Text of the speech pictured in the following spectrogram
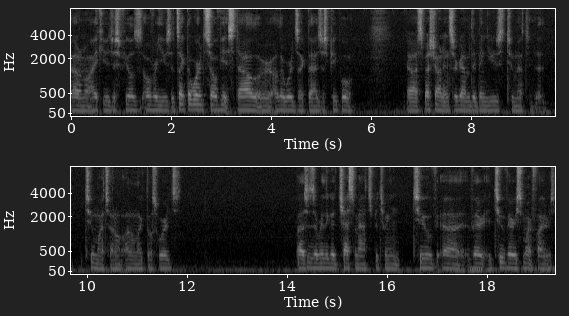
I don't know IQ just feels overused. It's like the word Soviet style or other words like that. It's just people, uh, especially on Instagram, they've been used too much too much. I don't I don't like those words. But this is a really good chess match between two uh very two very smart fighters.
